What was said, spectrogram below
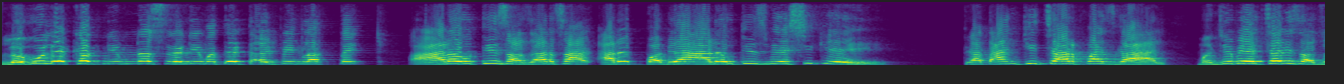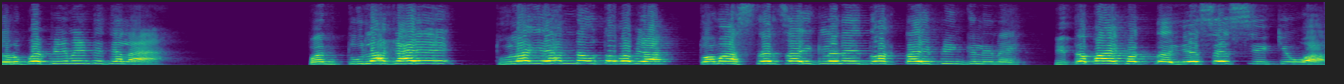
लघु लेखक निम्न श्रेणीमध्ये टायपिंग लागतंय. अडवतीस हजार अरे पब्या अडवतीस बेसिक आहे. त्यात आणखी चार पाच घाल. म्हणजे बेचाळीस हजार रुपये पेमेंट आहे त्याला. पण तुला काय तुला ज्ञान नव्हतं बाब्या. तो मास्तरचं ऐकलं नाही तो टायपिंग केली नाही. इथं पाय फक्त एस एस सी किंवा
